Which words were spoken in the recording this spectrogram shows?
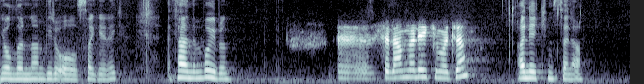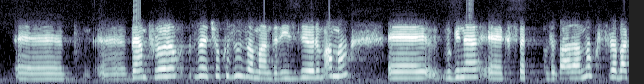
yollarından biri o olsa gerek. Efendim buyurun. Ee, Selamünaleyküm hocam. Aleykümselam. Ee, e, ben programınızı çok uzun zamandır izliyorum ama e, bugüne e, kısmet oldu bağlanma. Kusura bak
